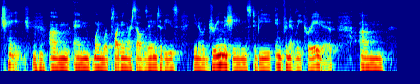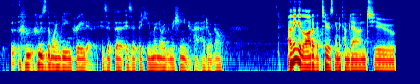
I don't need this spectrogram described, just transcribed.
change. Mm-hmm. Um, and when we're plugging ourselves into these, you know, dream machines to be infinitely creative, um, who, who's the one being creative? Is it the is it the human or the machine? I, I don't know. I think a lot of it too is going to come down to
